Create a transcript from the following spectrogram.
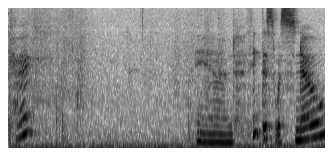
Okay. And I think this was snow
